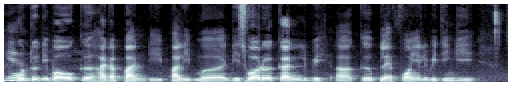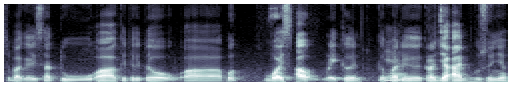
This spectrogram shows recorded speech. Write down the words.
yeah. untuk dibawa ke hadapan di parlimen, disuarakan lebih uh, ke platform yang lebih tinggi sebagai satu uh, kita kata uh, apa voice out mereka kepada yeah. kerajaan khususnya.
